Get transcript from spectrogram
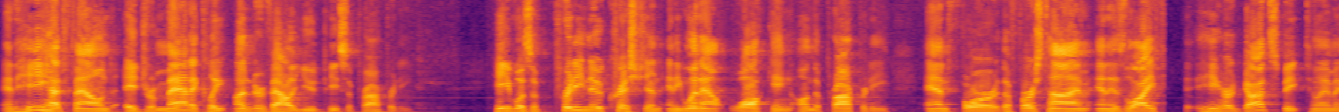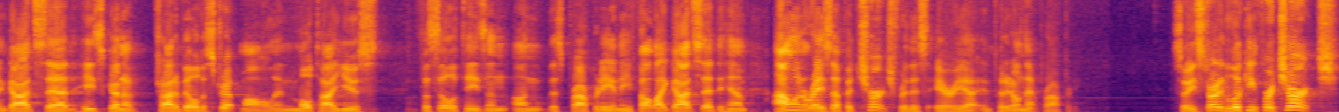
and he had found a dramatically undervalued piece of property. He was a pretty new Christian, and he went out walking on the property, and for the first time in his life, he heard God speak to him, and God said he's going to try to build a strip mall and multi use facilities on, on this property. And he felt like God said to him, I want to raise up a church for this area and put it on that property. So he started looking for a church.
